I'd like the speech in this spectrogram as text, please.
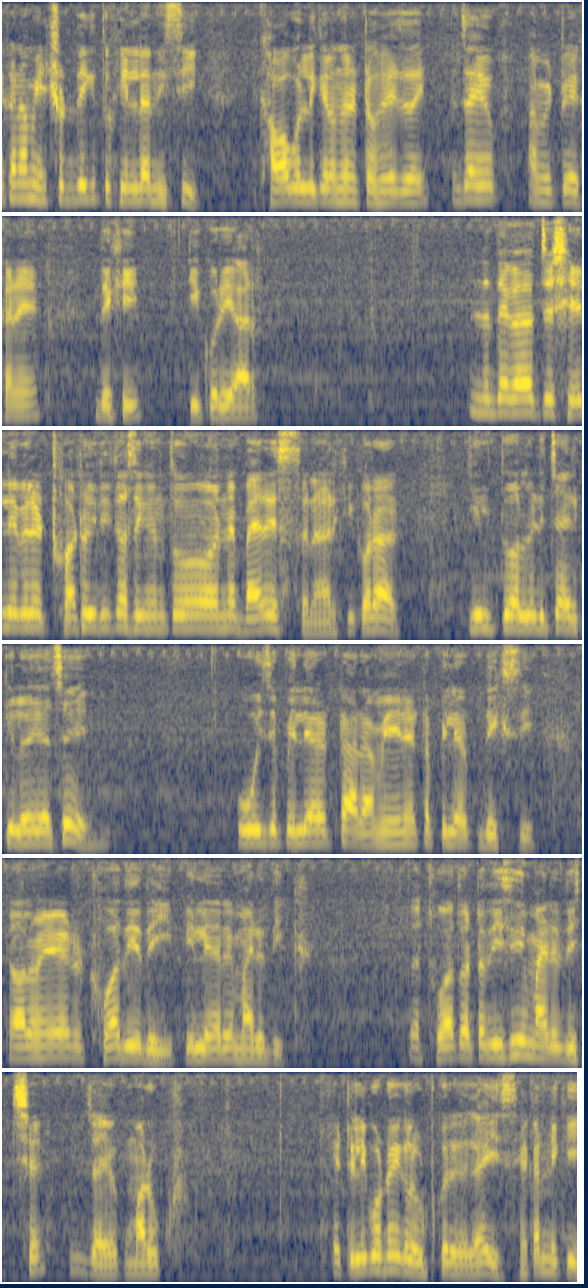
এখানে আমি হেডশট দিয়ে কিন্তু কিলটা নিছি। খাওয়া বললে কীরকম যেন একটা হয়ে যায়। যাই হোক, আমি একটু এখানে দেখি কি করি আর। দেখা যাচ্ছে সেই লেভেলের ঠুয়াঠুই দিতেছে কিন্তু মানে বাইরে এসছে না, আর কি করার? কিল তো অলরেডি চার কিল হয়ে গেছে। ওই যে প্লেয়ারটা আর আমি এনে একটা প্লেয়ার দেখছি। তাহলে আমি একটা ঠোয়া দিয়ে দিই প্লেয়ারে মাইরে দিক। তা ঠোয়া তো একটা দিয়েছি, মাইরে দিচ্ছে। যাই হোক, মারুক। এ টেলিপোর্ট হয়ে গেল উঠ করে গাইস হ্যাকার নাকি?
